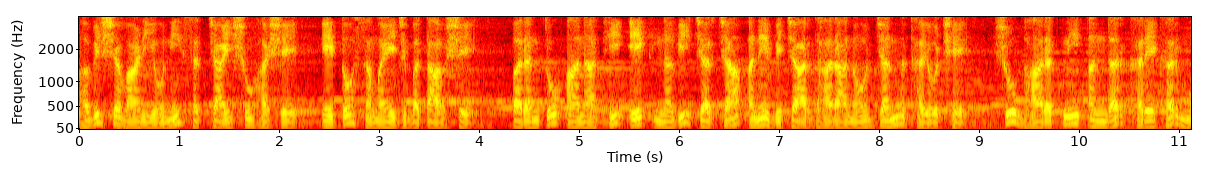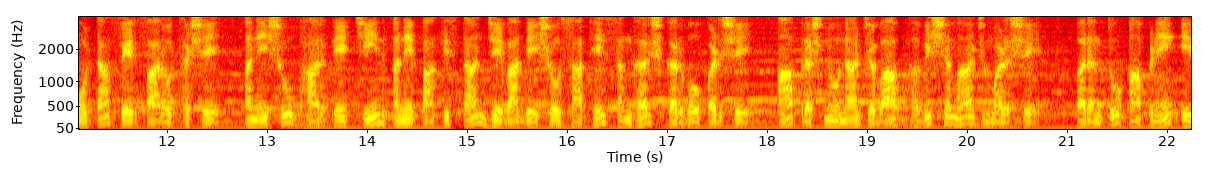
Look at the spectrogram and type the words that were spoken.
ભવિષ્યવાણીઓની સચ્ચાઈ શું હશે, એ તો સમય જ બતાવશે. પરંતુ આનાથી એક નવી ચર્ચા અને વિચારધારાનો જન્મ થયો છે. શું ભારતની અંદર ખરેખર મોટા ફેરફારો થશે અને શું ભારતે ચીન અને પાકિસ્તાન જેવા દેશો સાથે સંઘર્ષ કરવો પડશે? આ પ્રશ્નોના જવાબ ભવિષ્યમાં જ મળશે. પરંતુ આપણે એ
